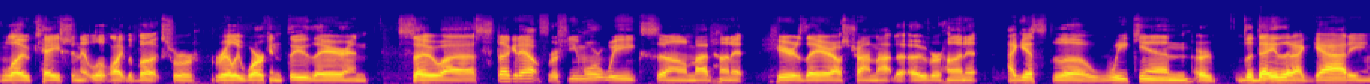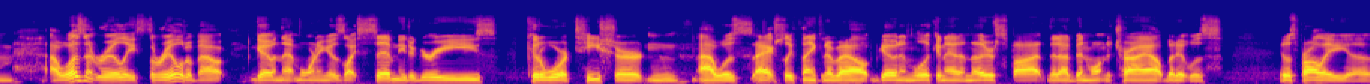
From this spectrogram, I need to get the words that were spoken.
location. It looked like the Bucks were really working through there, and so I stuck it out for a few more weeks. Um, I'd hunt it here or there. I was trying not to over hunt it. I guess the weekend or the day that I got him, I wasn't really thrilled about going that morning. It was like 70 degrees. Could have wore a t-shirt, and I was actually thinking about going and looking at another spot that I'd been wanting to try out, but it was it was probably uh,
